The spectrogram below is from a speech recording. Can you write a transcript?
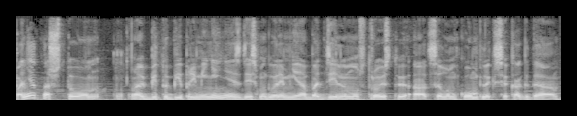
Понятно, что B2B применение здесь мы говорим не об отдельном устройстве, а о целом комплексе, когда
